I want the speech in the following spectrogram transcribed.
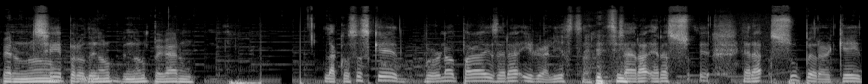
pero no, sí, pero de- no, lo- no lo pegaron. La cosa es que Burnout Paradise era irrealista. Sí. O sea, era, era, era super arcade.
